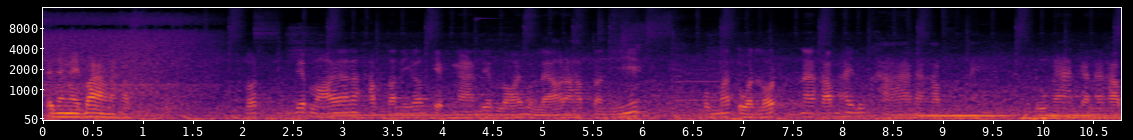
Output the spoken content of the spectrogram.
เป็นยังไงบ้างนะครับ รถเรียบร้อยแล้วนะครับ ตอนนี้ก็เก็บงานเรียบร้อยหมดแล้วนะครับ ตอนนี้ผมมาตรวจรถนะครับ ให้ลูกค้านะครับมาดูงานกันนะครับ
